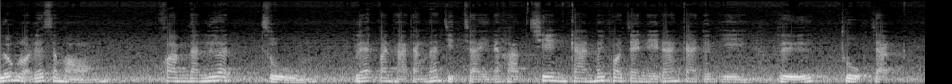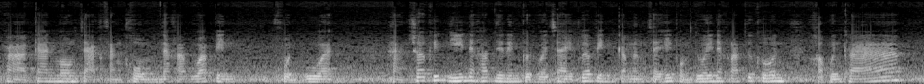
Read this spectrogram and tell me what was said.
โรคหลอดเลือดสมอง ความดันเลือดสูง และปัญหาทางด้านจิตใจนะครับ เช่น การไม่พอใจในร่างกายตนเอง หรือถูกจากาการมองจากสังคมนะครับ ว่าเป็นขนอ้วนหากชอบคลิปนี้นะครับอย่าลืมกดหัวใจเพื่อเป็นกำลังใจให้ผมด้วยนะครับทุกคนขอบคุณครับ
